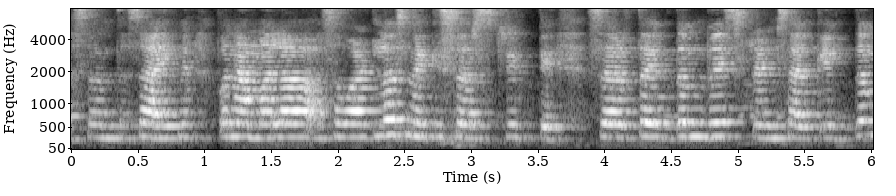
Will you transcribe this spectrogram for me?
असं तसं ऐकणं. पण आम्हाला असं वाटलंच नाही की सर स्ट्रिक्ट आहे. सर तर एकदम बेस्ट फ्रेंडसारखे एकदम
